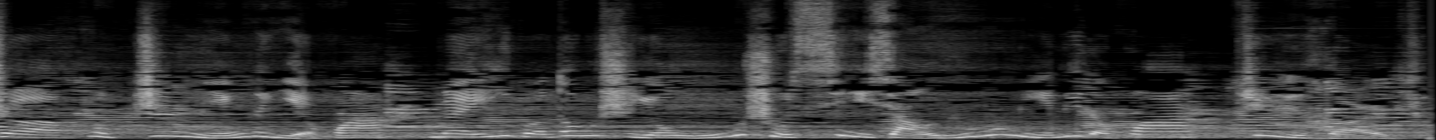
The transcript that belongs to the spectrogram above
这不知名的野花，每一朵都是由无数细小如米粒的花聚合而成，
